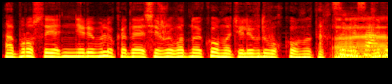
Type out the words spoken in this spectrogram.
а просто я не люблю, когда я сижу в одной комнате или в двух комнатах. А,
